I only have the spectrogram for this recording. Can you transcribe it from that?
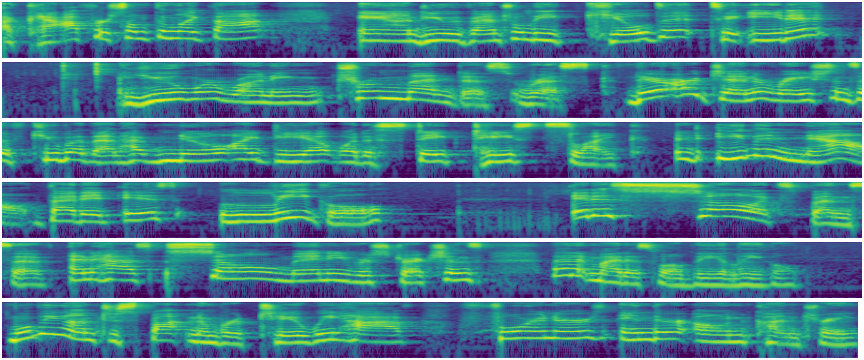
a calf or something like that, and you eventually killed it to eat it, you were running tremendous risk. There are generations of Cuba that have no idea what a steak tastes like. And even now that it is legal, it is so expensive and has so many restrictions that it might as well be illegal. Moving on to spot number two, we have foreigners in their own country.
